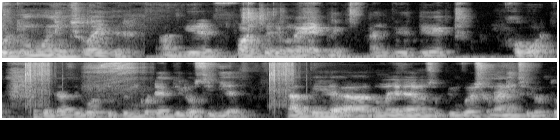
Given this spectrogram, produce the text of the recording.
গুড মর্নিং সবাইকে। আজকে ফ্রন্ট পেজে কোনো অ্যাড নেই, আজকে ডিরেক্ট খবর। সেটা দিব সুপ্রিম কোর্টে দিল সিবিআই কালকে তোমরা যেটা জানো সুপ্রিম কোর্টের শুনানি ছিল, তো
